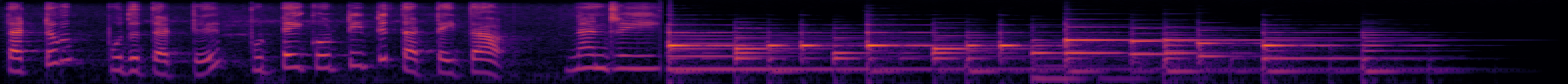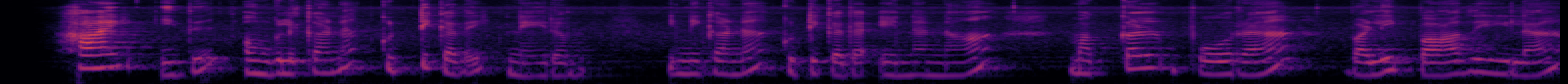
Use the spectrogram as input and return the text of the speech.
தட்டும் புது தட்டு புட்டை கொட்டிட்டு தட்டை தா. நன்றி. ஹாய் இது உங்களுக்கான குட்டி கதை நேரம். இன்னைக்கான குட்டி கதை என்னன்னா மக்கள் போகிற வழி பாதையில்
